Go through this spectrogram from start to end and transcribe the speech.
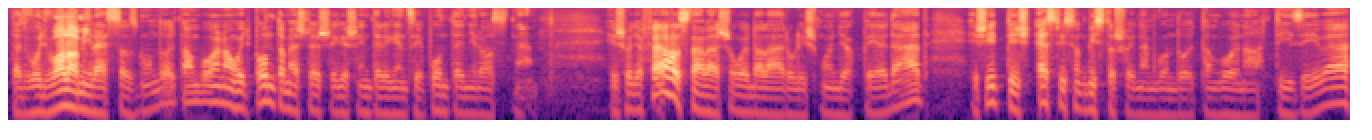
tehát hogy valami lesz, azt gondoltam volna, hogy pont a mesterséges intelligencia pont ennyire azt nem. És hogy a felhasználás oldaláról is mondjak példát, és itt is ezt viszont biztos, hogy nem gondoltam volna tíz éve,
